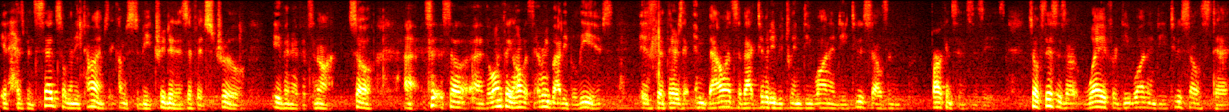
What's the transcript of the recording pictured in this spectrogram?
it has been said so many times it comes to be treated as if it's true, even if it's not. So, uh, so, so uh, the one thing almost everybody believes is that there's an imbalance of activity between D1 and D2 cells in Parkinson's disease. So if this is a way for D1 and D2 cells to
